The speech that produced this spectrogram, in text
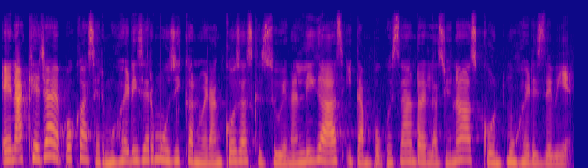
en aquella época, ser mujer y ser música no eran cosas que estuvieran ligadas y tampoco estaban relacionadas con mujeres de bien.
